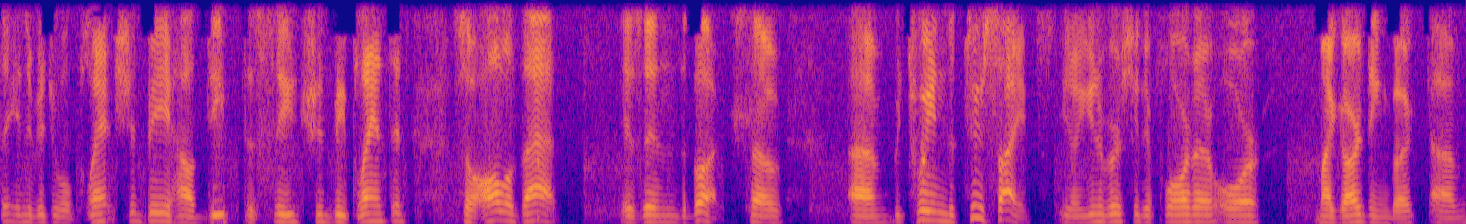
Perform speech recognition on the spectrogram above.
the individual plant should be? How deep the seed should be planted? So all of that is in the book. So um, between the two sites, you know, University of Florida or my gardening book, um,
